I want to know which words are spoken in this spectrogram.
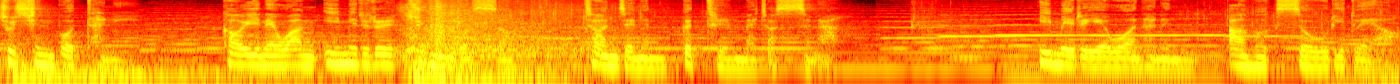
주신 보탄이 거인의 왕 이미르를 죽임으로써 전쟁은 끝을 맺었으나 이미르의 원하는 암흑 소울이 되어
